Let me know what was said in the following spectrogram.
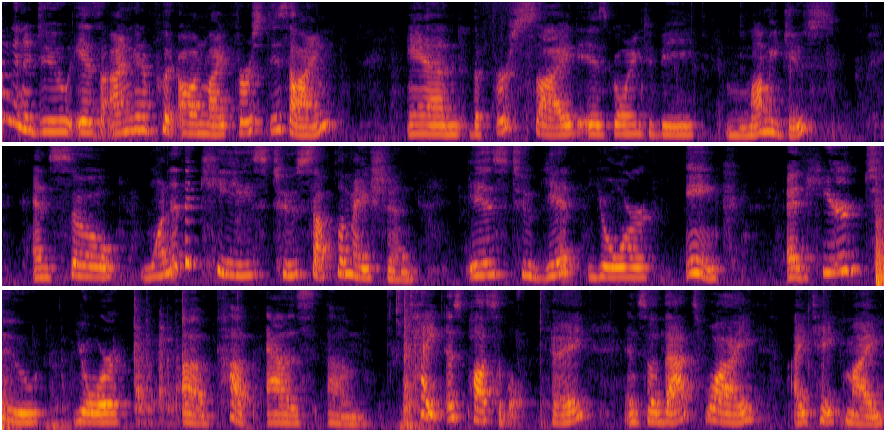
I'm gonna do is I'm gonna put on my first design, and the first side is going to be mommy juice. And so one of the keys to sublimation is to get your ink adhered to your um, cup as um, tight as possible, okay? And so that's why I take my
